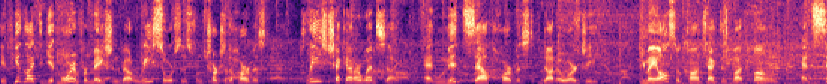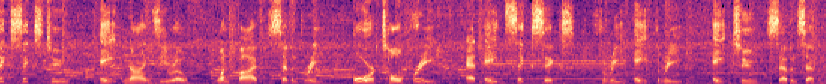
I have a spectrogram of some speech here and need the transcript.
If you'd like to get more information about resources from Church of the Harvest, please check out our website at midsouthharvest.org. You may also contact us by phone at 662 890 1573 or toll free at 866 383 8277.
